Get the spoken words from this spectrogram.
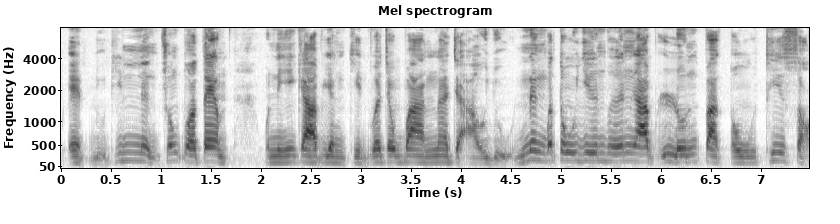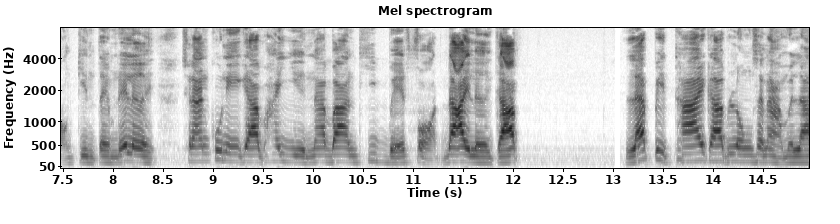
21 อยู่ที่ 1 ช่วงตัวเต็ม วันนี้ครับยังคิดว่าเจ้าบ้านน่าจะเอาอยู่ 1 ประตูยืนพื้นครับลุ้นประตูที่ 2 กินเต็มได้เลย ฉะนั้นคู่นี้ครับให้ยืนหน้าบ้านที่เบสฟอร์ดได้เลยครับ และปิดท้ายครับลงสนามเวลา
